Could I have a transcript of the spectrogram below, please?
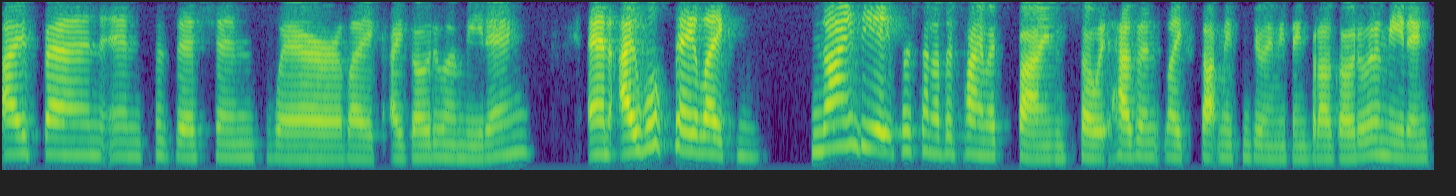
I've been in positions where like I go to a meeting and I will say like 98% of the time it's fine. So it hasn't like stopped me from doing anything, but I'll go to a meeting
